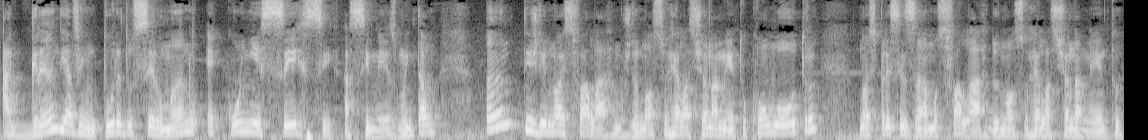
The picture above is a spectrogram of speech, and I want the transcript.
A grande aventura do ser humano é conhecer-se a si mesmo. Então, antes de nós falarmos do nosso relacionamento com o outro, nós precisamos falar do nosso relacionamento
